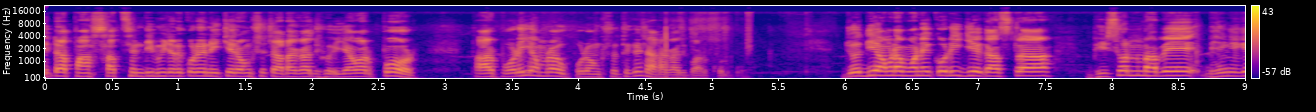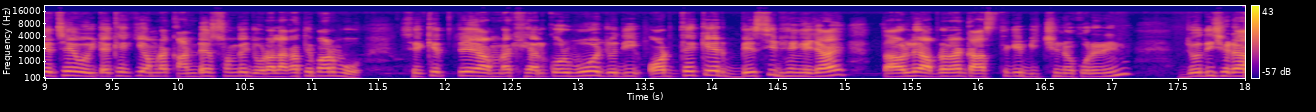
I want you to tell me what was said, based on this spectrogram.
এটা পাঁচ সাত সেন্টিমিটার করে নিচের অংশে চারা গাছ হয়ে যাওয়ার পর তারপরেই আমরা উপর অংশ থেকে চারা গাছ বার করব। যদি আমরা মনে করি যে গাছটা ভীষণভাবে ভেঙে গেছে, ওইটাকে কি আমরা কাণ্ডের সঙ্গে জোড়া লাগাতে পারব? সেক্ষেত্রে আমরা খেয়াল করব যদি অর্ধেকের বেশি ভেঙে যায়, তাহলে আপনারা গাছ থেকে বিচ্ছিন্ন করে নিন। যদি সেটা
